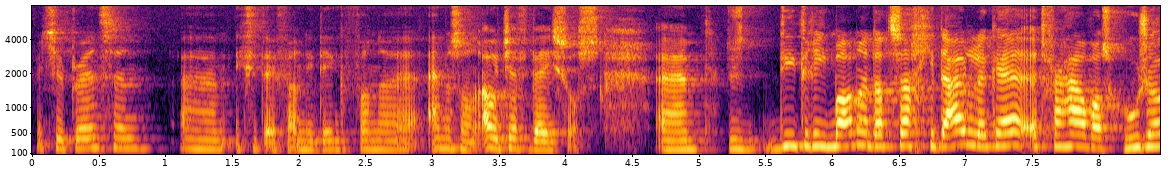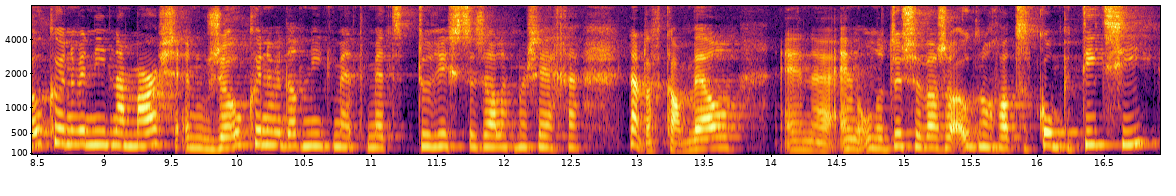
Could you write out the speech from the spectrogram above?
Richard Branson, Ehm, ik zit even aan die denken van uh, Amazon. Oh, Jeff Bezos. Ehm, dus die drie mannen, dat zag je duidelijk. Hè? Het verhaal was: hoezo kunnen we niet naar Mars? En hoezo kunnen we dat niet met, met toeristen, zal ik maar zeggen? Nou, dat kan wel. En, uh, en ondertussen was er ook nog wat competitie.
